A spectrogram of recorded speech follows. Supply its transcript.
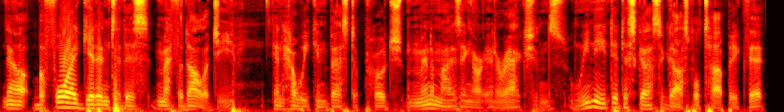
Now, before I get into this methodology and how we can best approach minimizing our interactions, we need to discuss a gospel topic that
